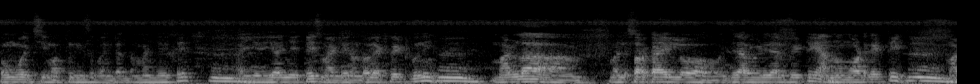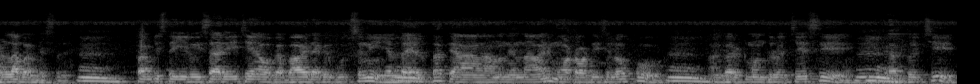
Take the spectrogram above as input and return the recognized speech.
పొంగి వచ్చి మొత్తం తీసుకుపోయిన పెద్దమ్మని చెప్పి అయ్యో అని చెప్పేసి మళ్ళీ రెండో లెక్క పెట్టుకుని. మళ్ళా మళ్ళీ సొరకాయల్లో వజ్రాలు విడిదాలు పెట్టి అన్నం మూట కట్టి. మళ్ళా పంపిస్తుంది. పంపిస్తే ఈ ఈసారి ఒక బావి దగ్గర కూర్చుని వెళ్తా వెళ్తా అన్నం తిందామని మూట ఒకటి తీసేలోపు గరుటు మంత్రుడు వచ్చేసి వచ్చి.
